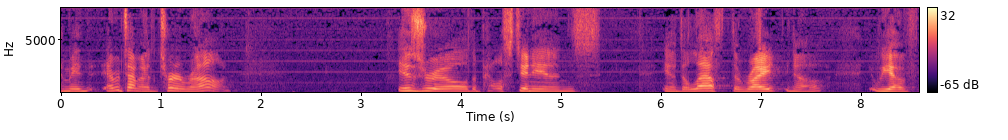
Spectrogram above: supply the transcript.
I mean, every time I turn around, Israel, the Palestinians, you know, the left, the right, you know, we have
